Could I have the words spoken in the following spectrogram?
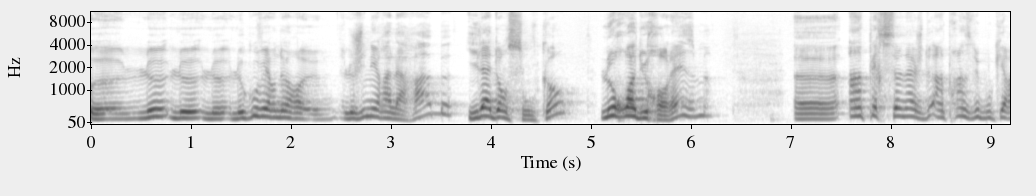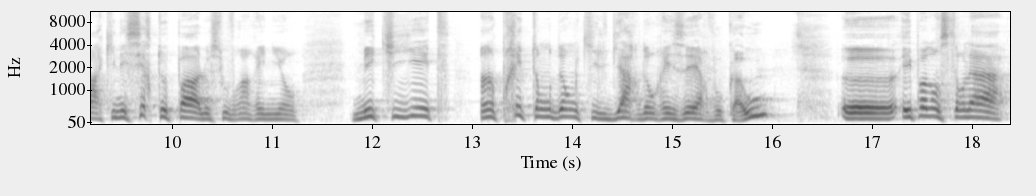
euh, le, gouverneur, euh, le général arabe, il a dans son camp le roi du Khorezm, un personnage, un prince de Boukhara, qui n'est certes pas le souverain régnant, mais qui est un prétendant qu'il garde en réserve au cas où. Euh, et pendant ce temps-là,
